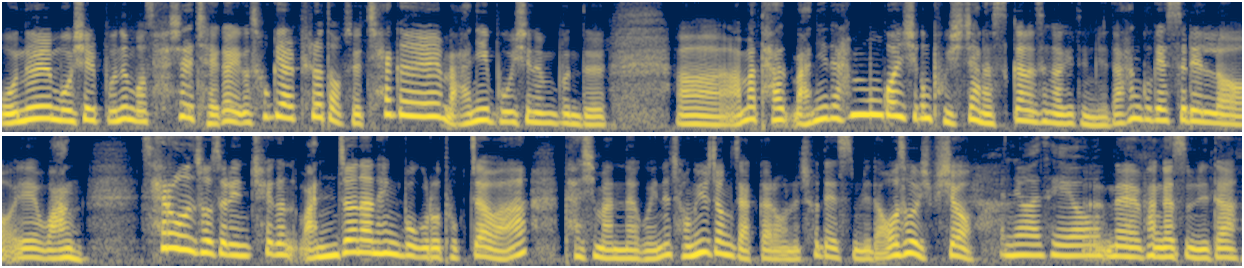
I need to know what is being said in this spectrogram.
오늘 모실 분은 뭐 사실 제가 이거 소개할 필요도 없어요. 책을 많이 보시는 분들, 어, 아마 다 많이들 한 권씩은 보시지 않았을까 하는 생각이 듭니다. 한국의 스릴러의 왕, 새로운 소설인 최근 완전한 행복으로 독자와 다시 만나고 있는 정유정 작가를 오늘 초대했습니다. 어서 오십시오. 안녕하세요. 네, 반갑습니다.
